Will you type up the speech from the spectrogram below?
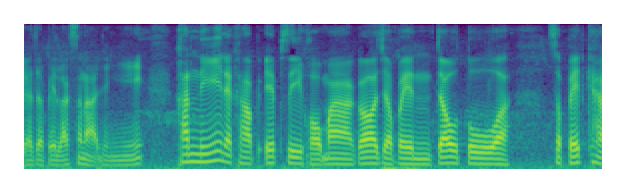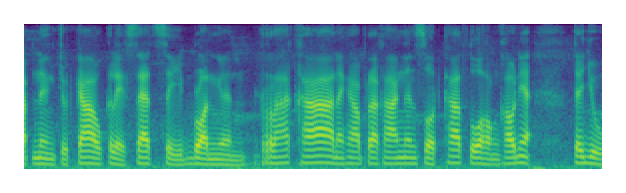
ก็จะเป็นลักษณะอย่างนี้ คันนี้นะครับ FC ขอมาก็จะเป็นเจ้าตัว Space Cap 1.9 เกรด Z สีบรอนเงิน ราคานะครับ ราคาเงินสดค่าตัวของเขาเนี่ยจะอยู่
